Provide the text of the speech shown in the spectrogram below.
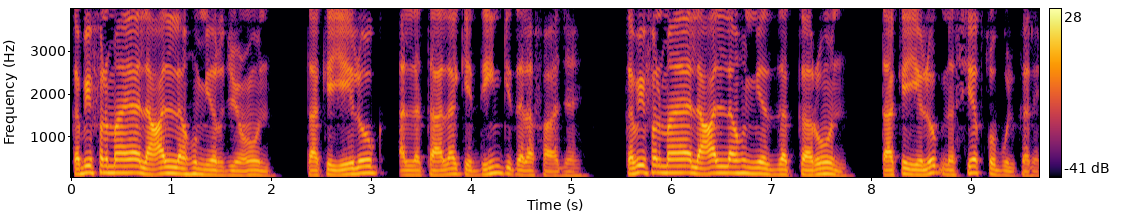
کبھی فرمایا لال لحم یرجعون، تاکہ یہ لوگ اللہ تعالیٰ کے دین کی طرف آ جائیں۔ کبھی فرمایا لال لحم یذکرون تاکہ یہ لوگ نصیحت قبول کریں۔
